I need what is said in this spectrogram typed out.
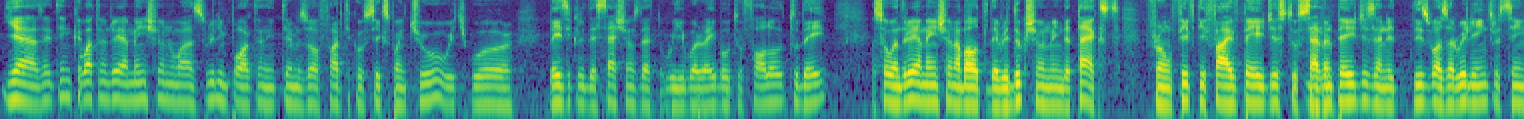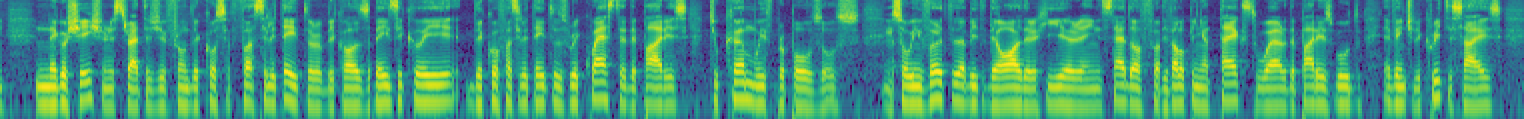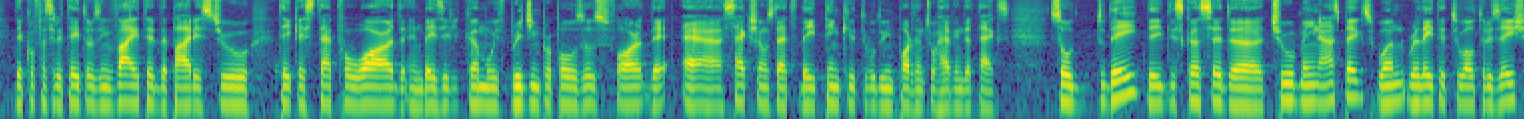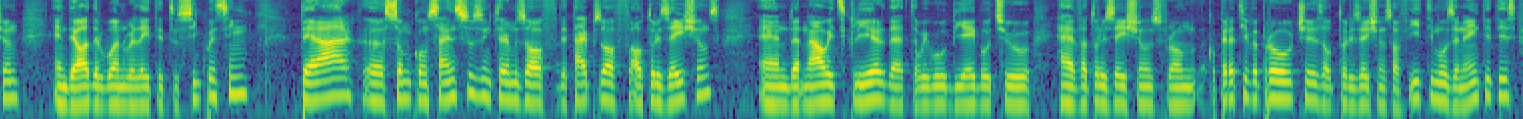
Yes, I think what Andrea mentioned was really important in terms of Article 6.2, which were basically the sessions that we were able to follow today. So Andrea mentioned about the reduction in the text from 55 pages to 7 mm-hmm. pages, and it, this was a really interesting negotiation strategy from the co-facilitator because basically the co-facilitators requested the parties to come with proposals. Mm. So we inverted a bit the order here. Instead of uh, developing a text where the parties would eventually criticize, the co-facilitators invited the parties to take a step forward and basically come with bridging proposals for the uh, sections that they think it would be important to have in the text. So today they discussed uh, two main aspects, one related to authorization and the other one related to sequencing there are uh, some consensus in terms of the types of authorizations and uh, now it's clear that we will be able to have authorizations from cooperative approaches authorizations of ITMOs and entities.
